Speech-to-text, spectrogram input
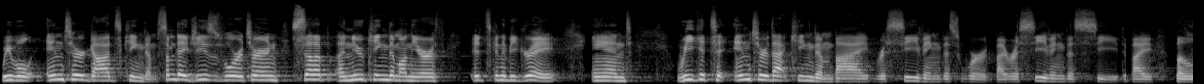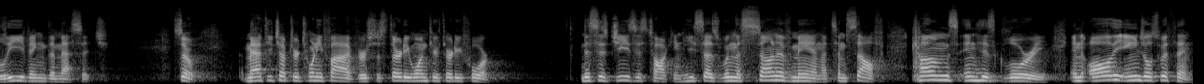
We will enter God's kingdom. Someday Jesus will return, set up a new kingdom on the earth. It's going to be great. And we get to enter that kingdom by receiving this word, by receiving this seed, by believing the message. So, Matthew chapter 25, verses 31 through 34. This is Jesus talking. He says, When the Son of Man, that's himself, comes in his glory, and all the angels with him,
